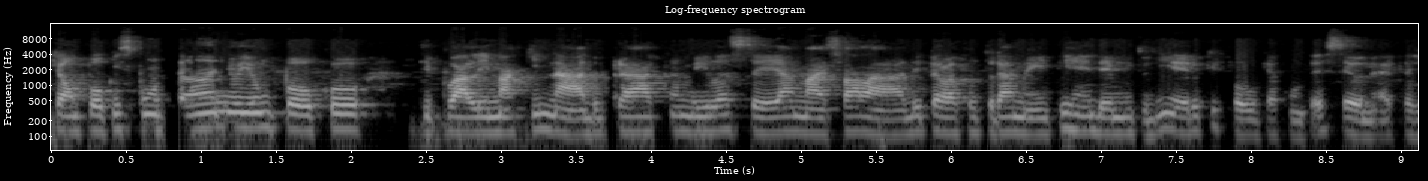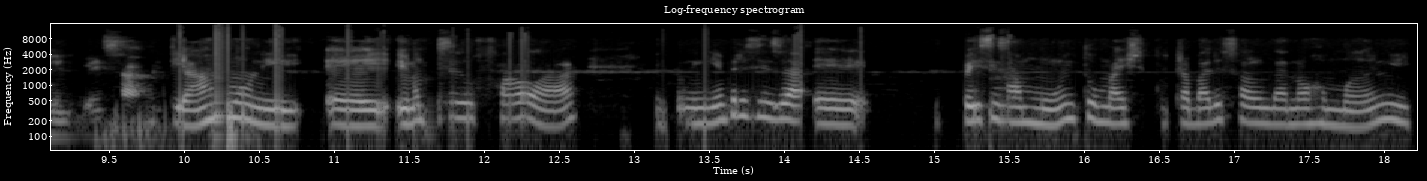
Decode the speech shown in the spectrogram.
que é um pouco espontâneo e um pouco, tipo, ali maquinado para a Camila ser a mais falada e para ela futuramente render muito dinheiro, que foi o que aconteceu, né? Que a gente bem sabe. de Harmony, é, eu não preciso falar, tipo, ninguém precisa é, pesquisar muito, mas tipo, o trabalho solo da Normani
